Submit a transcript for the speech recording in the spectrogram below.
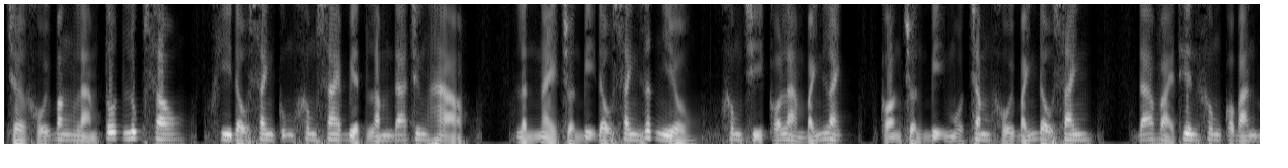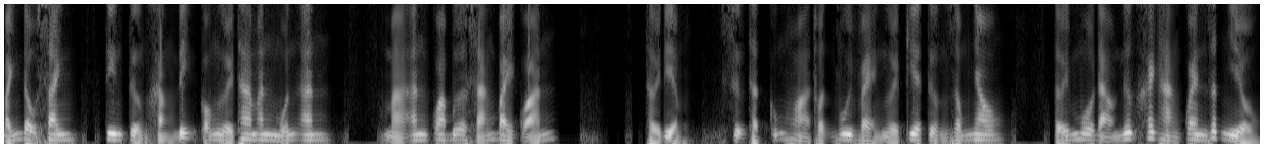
Chờ khối băng làm tốt lúc sau, khi đậu xanh cũng không sai biệt lắm đã trưng hảo. Lần này chuẩn bị đậu xanh rất nhiều, không chỉ có làm bánh lạnh, còn chuẩn bị 100 khối bánh đậu xanh. Đã vài thiên không có bán bánh đậu xanh, tin tưởng khẳng định có người tham ăn muốn ăn, mà ăn qua bữa sáng bày quán. Thời điểm, sự thật cũng hòa thuận vui vẻ người kia tưởng giống nhau. Tới mua đào nước khách hàng quen rất nhiều,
